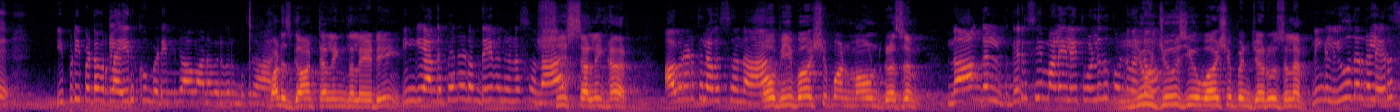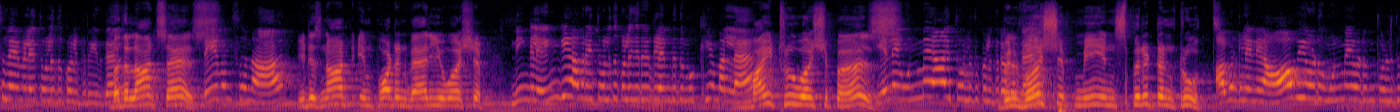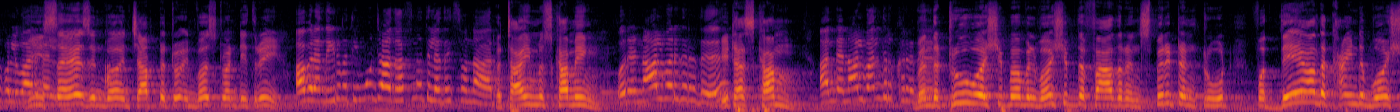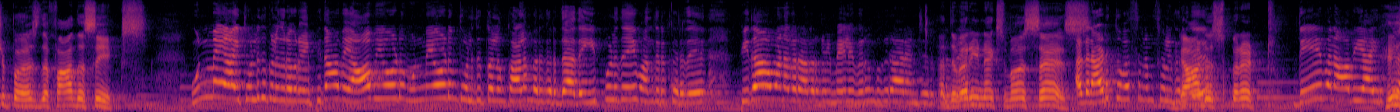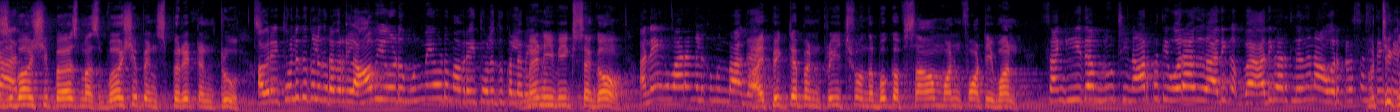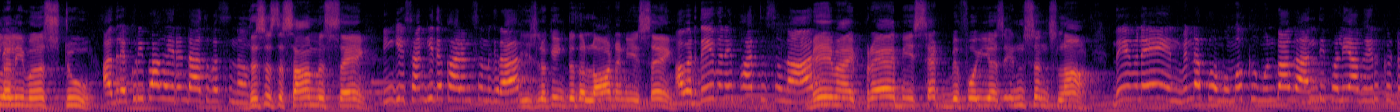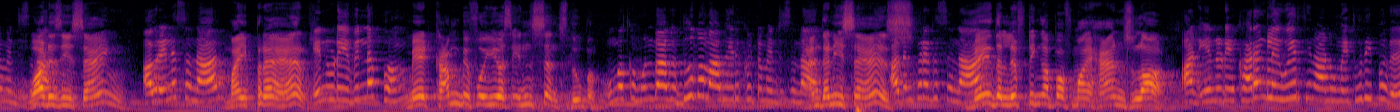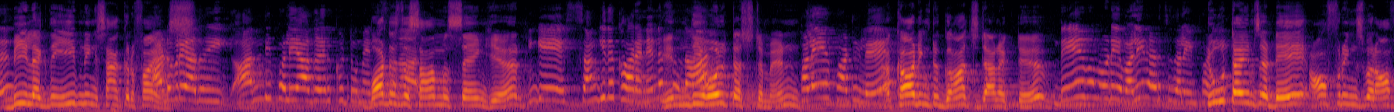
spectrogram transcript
இப்படிப்பட்டவர்களாய் இருக்கும்படி பிதாவானவர் விரும்புகிறார் What is God telling the lady? இங்கே அந்த பெண்ணிடம் தேவன் என்ன சொன்னார் She's telling her, அவரிடத்தில் அவர் சொன்னார் Oh, we worship on Mount Gerizim. நாங்கள் கெரிசி மலையிலே தொழுது கொண்டு You வந்தோம் Jews, you worship in Jerusalem. நீங்கள் யூதர்கள் எருசலேமிலே தொழுது கொள்கிறீர்கள் But the Lord says, தேவன் சொன்னார் it is not important where you worship. நீங்கள் எங்கே அவரை தொழுது கொள்கிறீர்கள் என்பது முக்கியமல்ல My true worshippers என்னை உண்மையாய் தொழுது will கொள்கிறவர்கள் worship me in spirit and truth. அவர்கள் என்னை ஆவியோடும் உண்மையோடும் தொழுது He கொள்வார்கள் says in, ver- in chapter two, in verse 23, அவர் அந்த இருபத்தி மூன்றாவது வசனத்தில் அதை சொன்னார் the time is coming. ஒரு நாள் வருகிறது It has come அந்த நாள் வந்திருக்கிறது when the true worshipper will worship the Father in spirit and truth, for they are the kind of worshippers the Father seeks. உண்மையாய் தொழுது கொள்கிறவர்கள் பிதாவை ஆவியோடும் உண்மையோடும் தொழுது கொள்ளும் காலம் வருகிறது. அதை இப்பொழுதே வந்திருக்கிறது. பிதாவானவர் அவர்கள் மேலே விரும்புகிறார் என்று And the very next verse says, அதன் அடுத்த வசனம் God சொல்கிறது is spirit. தேவன் ஆவியாய் His இருக்கிறார் worshippers must worship in spirit and truth. அவரை தொழுது கொள்கிறவர்கள் ஆவியோடும் உண்மையோடும் அவரை தொழுது கொள்ள வேண்டும். Many weeks ago, அநேக வாரங்களுக்கு முன்பாக I picked up and preached from the book of Psalm 141, சங்கீதம் நூற்றி நாற்பத்தி ஓராவது அதிக அதிகாரத்திலிருந்து நான் ஒரு பிரசங்கத்தை செய்தேன். particularly verse 2. அதுல குறிப்பாக இரண்டாவது வசனம் This is the psalmist saying, இங்கே சங்கீதக்காரன் சொல்கிறார் He's looking to the Lord and he's saying, அவர் தேவனை பார்த்து சொன்னார் May my prayer be set before you as incense, Lord. தேவனே என் விண்ணப்பம் உமக்கு முன்பாக அந்தி பலியாக இருக்கட்டும் என்று What சொன்னார் is he saying? அவர் என்ன சொன்னார் My prayer என்னுடைய விண்ணப்பம் may it come before you as incense, Dubam. உமக்கு முன்பாக தூபமாக இருக்கட்டும் என்று சொன்னார் And then he says, அதன் பிறகு சொன்னார் May the lifting up of my hands, Lord, "ஆ- என்னுடைய கரங்களை உயர்த்தி நான் உம்மை துதிப்பது be like the evening sacrifice. ஆண்டவரே அது அந்தி பலியாக இருக்கட்டும் என்று What is the சொன்னார். psalmist saying here? இங்கே சங்கீதக்காரன் என்ன In the சொன்னார் Old Testament, பழைய பாட்டிலே according to God's directive, தேவனுடைய வழி நடத்துதலின் two times a day offerings were offered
